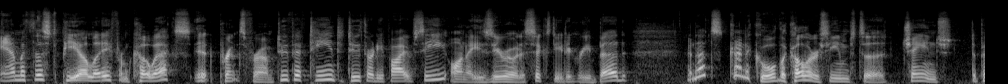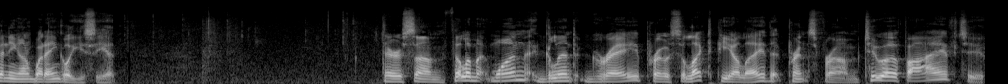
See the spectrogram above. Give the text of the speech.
amethyst PLA from Coex. It prints from 215 to 235C on a 0 to 60 degree bed. And that's kind of cool. The color seems to change depending on what angle you see it. There's some FilamentOne Glint Gray Pro Select PLA that prints from 205 to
